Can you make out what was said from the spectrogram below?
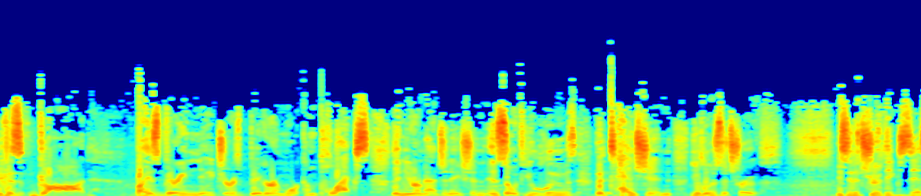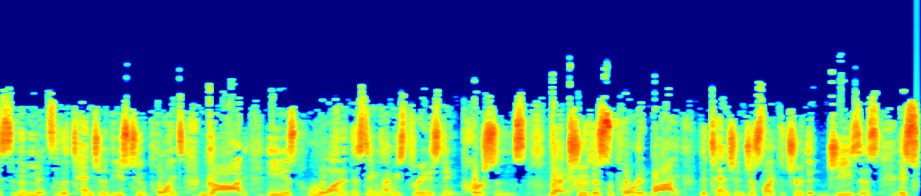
Because God by his very nature, is bigger and more complex than your imagination. And so if you lose the tension, you lose the truth. You see, the truth exists in the midst of the tension of these two points. God is one, at the same time, he's three distinct persons. That truth is supported by the tension, just like the truth that Jesus is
